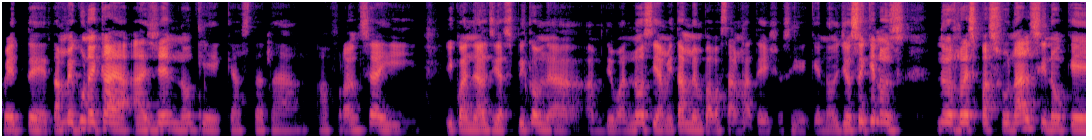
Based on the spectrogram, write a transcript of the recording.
fet, eh, també conec a, a gent no, que, que ha estat a, a França i, i quan els hi explico em, em diuen no, sí, a mi també em va passar el mateix. O sigui, que no, jo sé que no és, no és res personal, sinó que,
